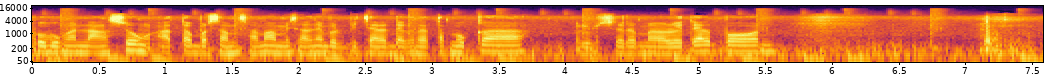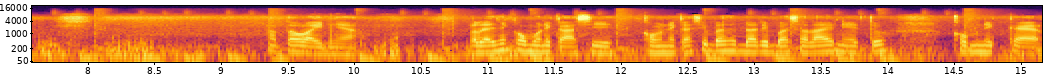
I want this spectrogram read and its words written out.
hubungan langsung atau bersama-sama misalnya berbicara dengan tatap muka, berbicara melalui telepon atau lainnya adanya komunikasi. Komunikasi bahasa dari bahasa lain yaitu communicare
